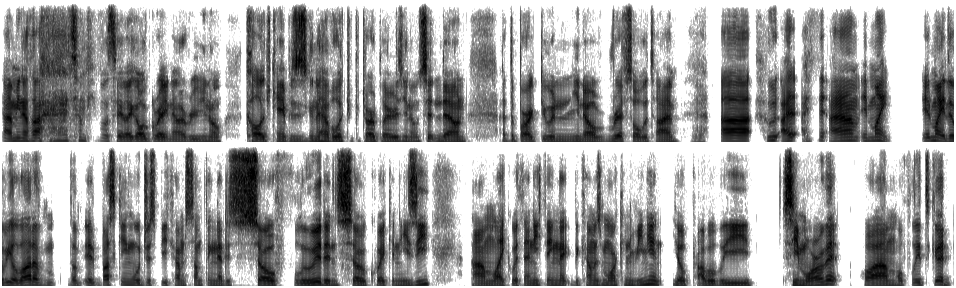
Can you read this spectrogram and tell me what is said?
I mean, I thought I had some people say like, "Oh, great! Now every you know college campus is going to have electric guitar players, you know, sitting down at the park doing you know riffs all the time." Yeah. Uh, who I I think um it might it might there'll be a lot of the it, busking will just become something that is so fluid and so quick and easy. Um, like with anything that becomes more convenient, you'll probably see more of it. Um, hopefully it's good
